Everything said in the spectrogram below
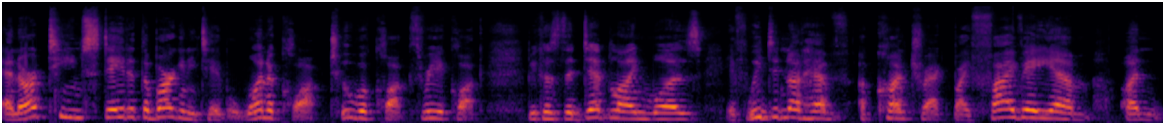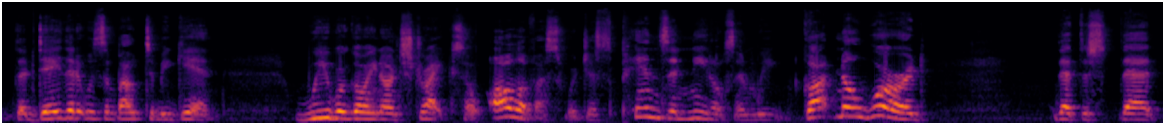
And our team stayed at the bargaining table one o'clock, two o'clock, three o'clock, because the deadline was if we did not have a contract by 5 a.m. on the day that it was about to begin, we were going on strike. So all of us were just pins and needles, and we got no word that this that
